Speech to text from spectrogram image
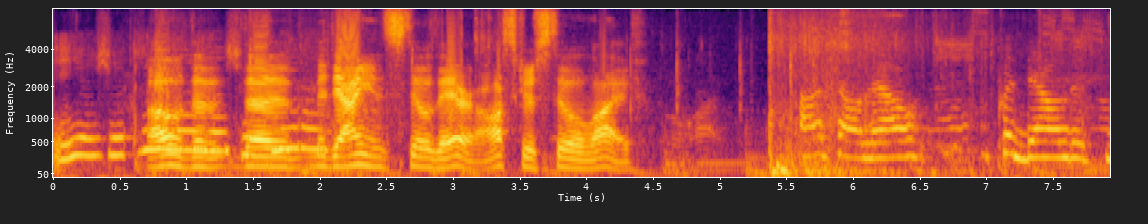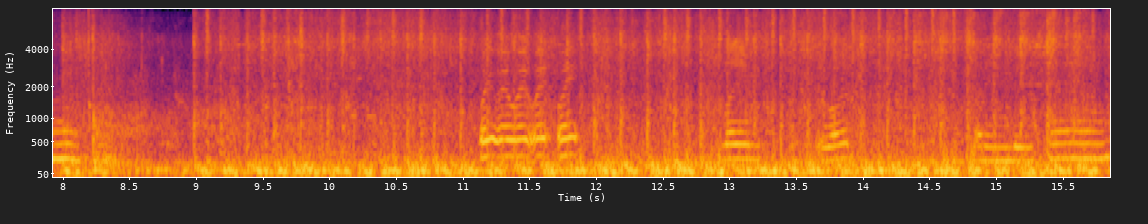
Oh, the the medallion's still there. Oscar's still alive. I shall now put down this meat. Wait, wait, wait, wait, wait. Let him reload. Let him do his thing.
